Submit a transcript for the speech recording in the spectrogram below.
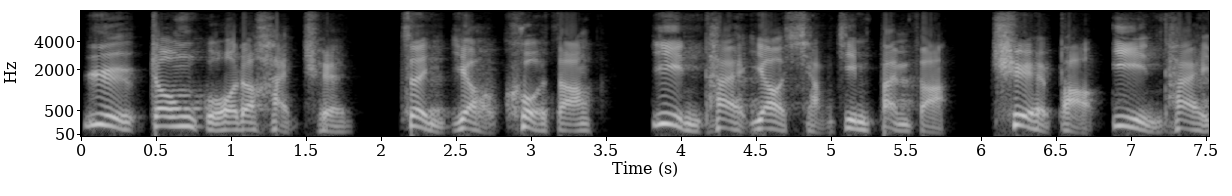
日中国的海权正要扩张，印太要想尽办法确保印太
